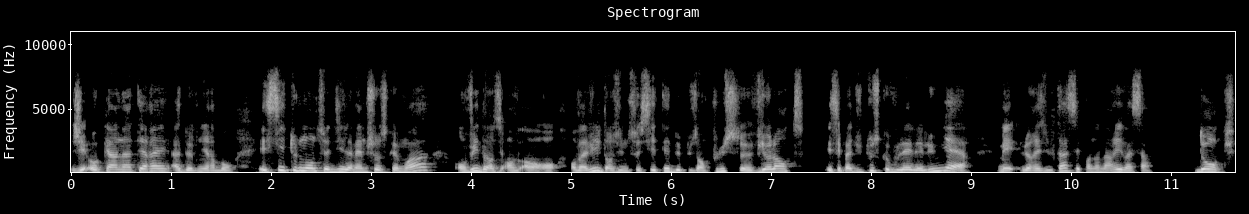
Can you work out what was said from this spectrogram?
J'ai aucun intérêt à devenir bon. Et si tout le monde se dit la même chose que moi, on, vit dans, on, va vivre dans une société de plus en plus euh, violente. Et c'est pas du tout ce que voulaient les Lumières. Mais le résultat, c'est qu'on en arrive à ça. Donc,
